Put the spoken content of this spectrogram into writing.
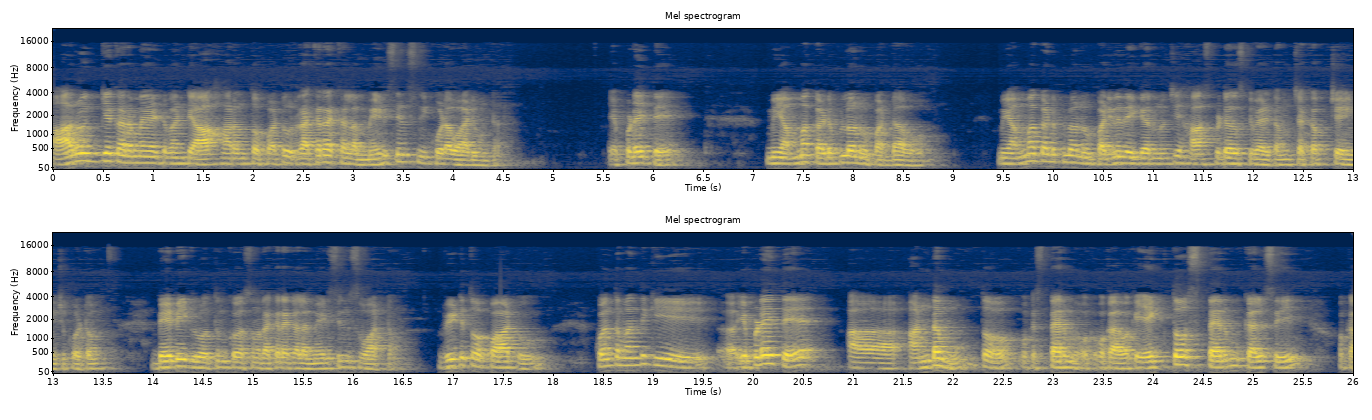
ఆరోగ్యకరమైనటువంటి ఆహారంతో పాటు రకరకాల మెడిసిన్స్ని కూడా వాడి ఉంటారు. ఎప్పుడైతే మీ అమ్మ కడుపులో నువ్వు పడ్డావో మీ అమ్మ కడుపులో నువ్వు పడిన దగ్గర నుంచి హాస్పిటల్స్కి వెళ్ళటం చెకప్ చేయించుకోవటం బేబీ గ్రోత్ కోసం రకరకాల మెడిసిన్స్ వాడటం వీటితో పాటు కొంతమందికి ఎప్పుడైతే ఆ అండముతో ఒక స్పెర్మ్ ఒక ఒక ఎగ్తో స్పెర్మ్ కలిసి ఒక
